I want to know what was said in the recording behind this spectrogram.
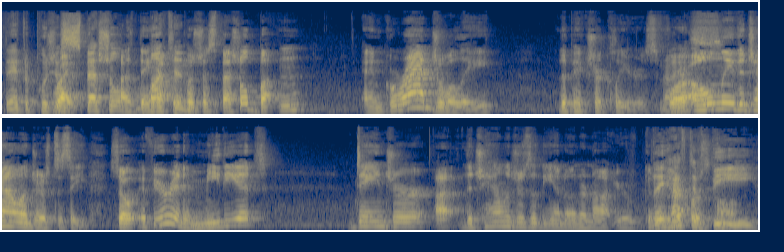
They have to push a special Uh, they button. have to push a special button, and gradually the picture clears for only the challengers to see. So if you're an immediate danger, uh, the challengers of the unknown are not your. Gonna they be have to be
